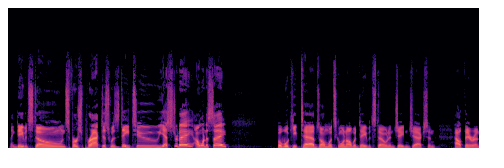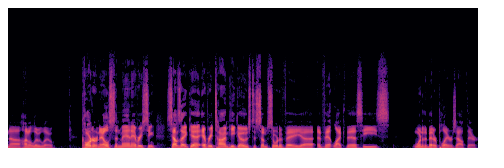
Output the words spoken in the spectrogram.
I think David Stone's first practice was day two yesterday, I want to say. But we'll keep tabs on what's going on with David Stone and Jaden Jackson out there in uh, Honolulu. Carter Nelson, man, every sing- sounds like uh, every time he goes to some sort of a uh, event like this, he's one of the better players out there.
